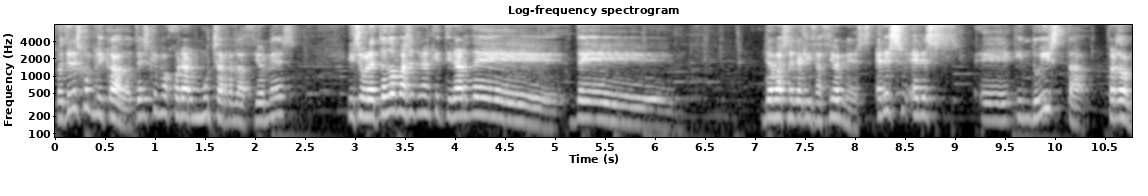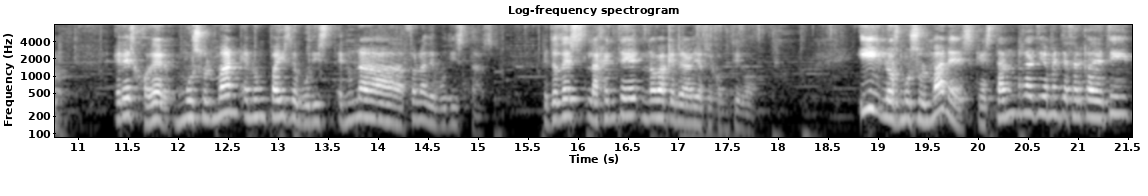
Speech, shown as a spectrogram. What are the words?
Lo tienes complicado, tienes que mejorar muchas relaciones y sobre todo vas a tener que tirar de... de... de vasalizaciones. Eres, eres eh, hinduista, perdón, eres, joder, musulmán en un país de budistas, en una zona de budistas. Entonces la gente no va a querer aliarse contigo. Y los musulmanes que están relativamente cerca de ti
